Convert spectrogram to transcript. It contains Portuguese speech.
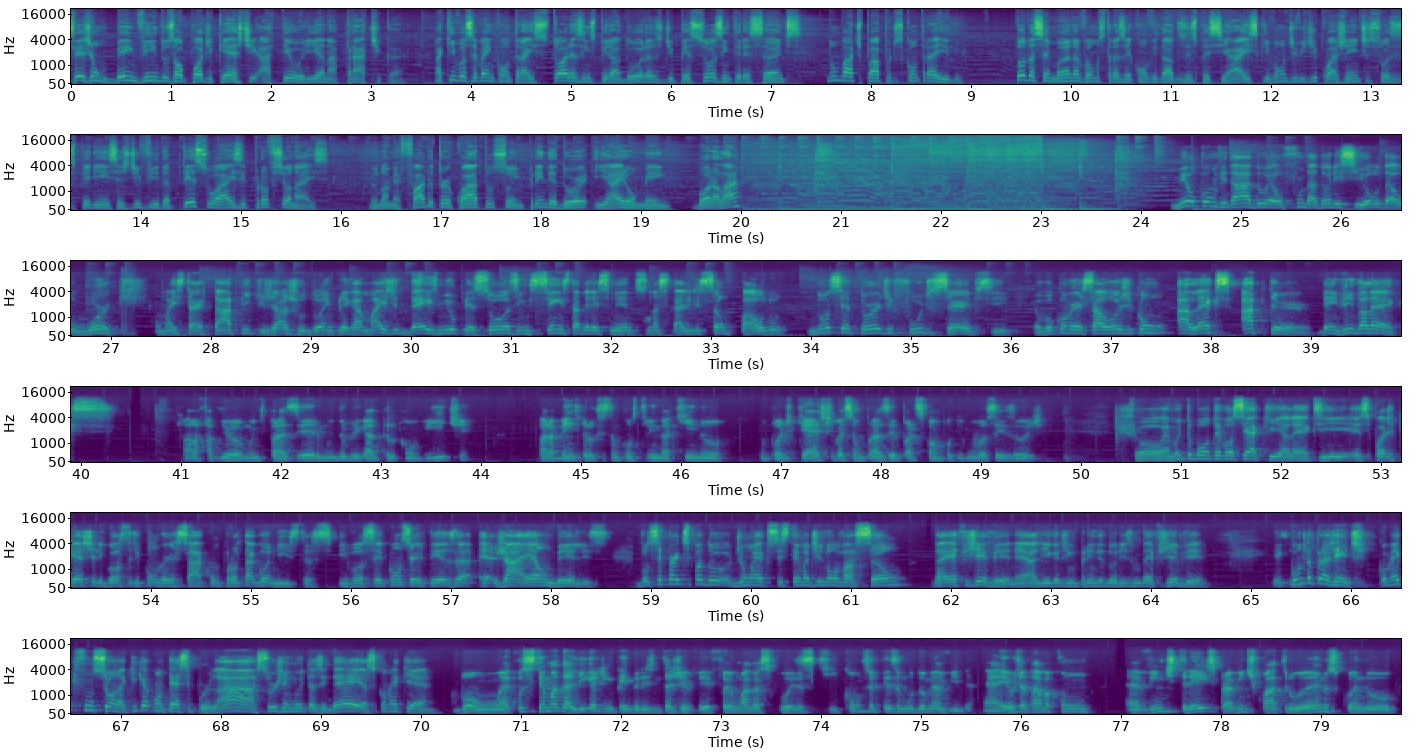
Sejam bem-vindos ao podcast A Teoria na Prática. Aqui você vai encontrar histórias inspiradoras de pessoas interessantes num bate-papo descontraído. Toda semana vamos trazer convidados especiais que vão dividir com a gente suas experiências de vida pessoais e profissionais. Meu nome é Fábio Torquato, sou empreendedor e Iron Man. Bora lá? Meu convidado é o fundador e CEO da Work, uma startup que já ajudou a empregar mais de 10 mil pessoas em 100 estabelecimentos na cidade de São Paulo, no setor de food service. Eu vou conversar hoje com Alex Apter. Bem-vindo, Alex. Fala, Fabio. Muito prazer, muito obrigado pelo convite. Parabéns pelo que vocês estão construindo aqui no, no podcast. Vai ser um prazer participar um pouquinho com vocês hoje. Show, é muito bom ter você aqui, Alex. E esse podcast ele gosta de conversar com protagonistas e você com certeza é, já é um deles. Você participa do, de um ecossistema de inovação da FGV, né? A Liga de Empreendedorismo da FGV. E Sim. conta pra gente, como é que funciona? O que, que acontece por lá? Surgem muitas ideias? Como é que é? Bom, o ecossistema da Liga de Empreendedorismo da GV foi uma das coisas que com certeza mudou minha vida. É, eu já estava com é, 23 para 24 anos quando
